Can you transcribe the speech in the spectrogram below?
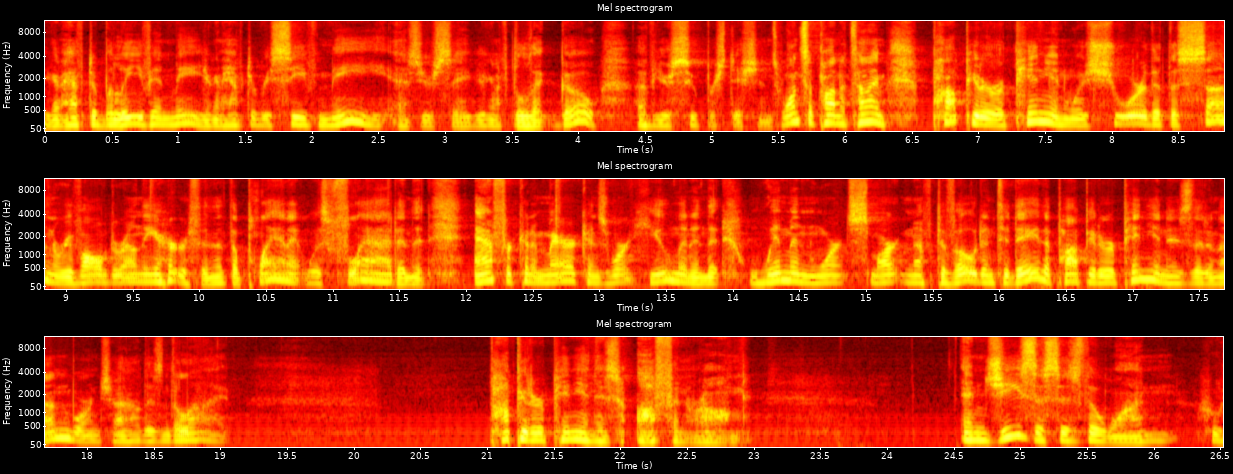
You're going to have to believe in me. You're going to have to receive me as your Savior. You're going to have to let go of your superstitions. Once upon a time, popular opinion was sure that the sun revolved around the earth and that the planet was flat and that African Americans weren't human and that women weren't smart enough to vote. And today, the popular opinion is that an unborn child isn't alive popular opinion is often wrong. And Jesus is the one who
